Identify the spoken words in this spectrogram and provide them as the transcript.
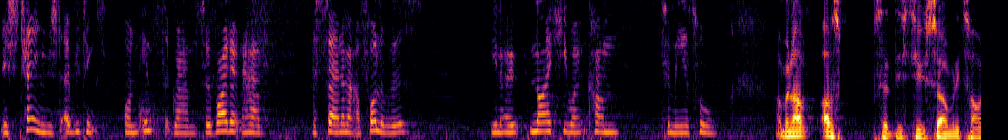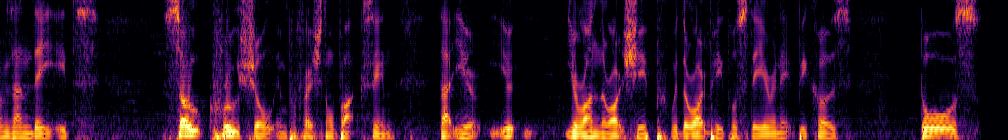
it's changed. Everything's on Instagram. So if I don't have a certain amount of followers, you know, Nike won't come to me at all. I mean, I've, I've said this to you so many times, Andy. It's so crucial in professional boxing that you're you're you're on the right ship with the right people steering it because doors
